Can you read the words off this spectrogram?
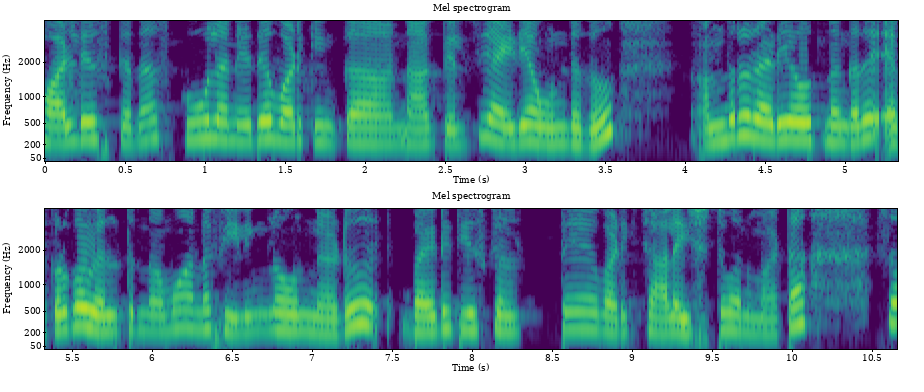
హాలిడేస్ కదా స్కూల్ అనేది వాడికి ఇంకా నాకు తెలిసి ఐడియా ఉండదు. అందరూ రెడీ అవుతున్నాం కదా ఎక్కడికో వెళ్తున్నాము అన్న ఫీలింగ్లో ఉన్నాడు. బయటికి అయితే వాడికి చాలా ఇష్టం అనమాట సో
